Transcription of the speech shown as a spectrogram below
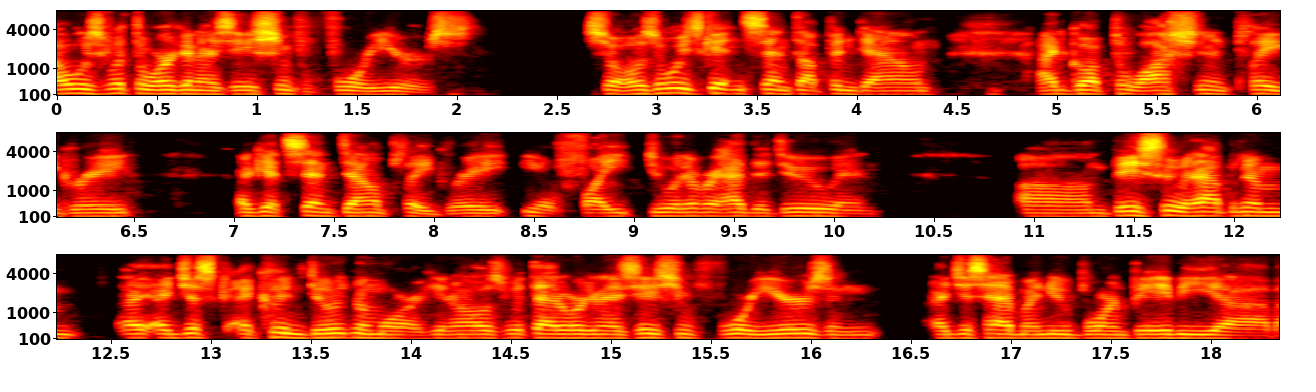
I was with the organization for four years. So I was always getting sent up and down. I'd go up to Washington, play great. I'd get sent down, play great, you know, fight, do whatever I had to do. And um, basically what happened to him, I, I, just I couldn't do it no more. You know, I was with that organization for four years, and I just had my newborn baby, uh,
